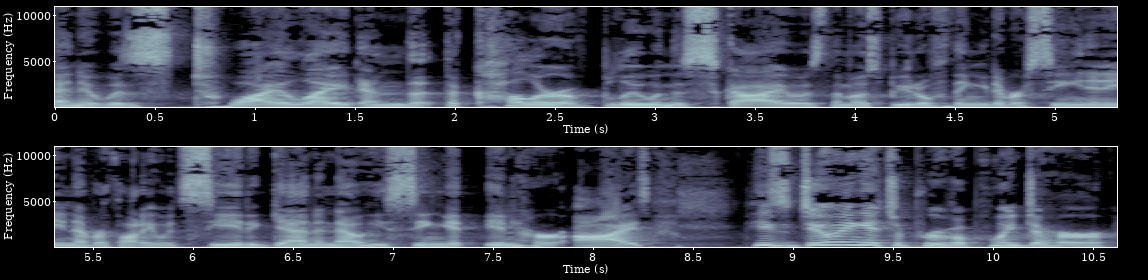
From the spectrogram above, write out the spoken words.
and it was twilight and the, the color of blue in the sky was the most beautiful thing he'd ever seen and he never thought he would see it again and now he's seeing it in her eyes. He's doing it to prove a point to her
